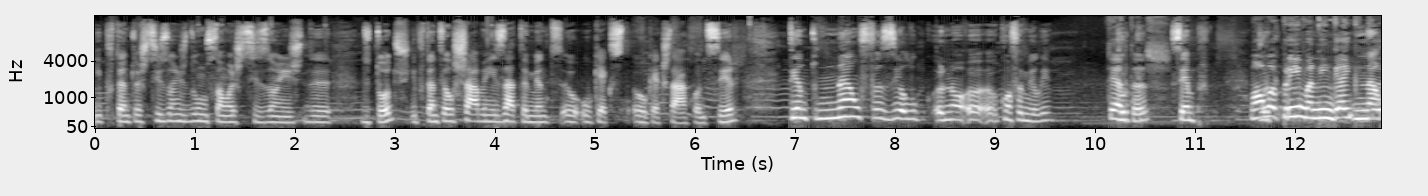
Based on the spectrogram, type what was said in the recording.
e, portanto, as decisões de um são as decisões de, de todos, e, portanto, eles sabem exatamente o que é que, o que, é que está a acontecer. Tento não fazê-lo com a família. Tentas? Sempre. Não há uma prima, ninguém que. Não,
